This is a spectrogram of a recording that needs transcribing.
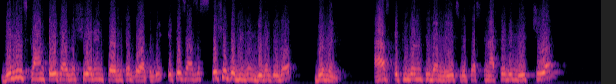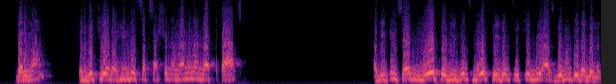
women can't take as a share in parental property. It is as a special provision given to the women as equivalent to the males which was enacted in which year? Garima? In which year the Hindu Succession Amendment Act passed? Aditi said more provisions, more freedoms which should be as given to the women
